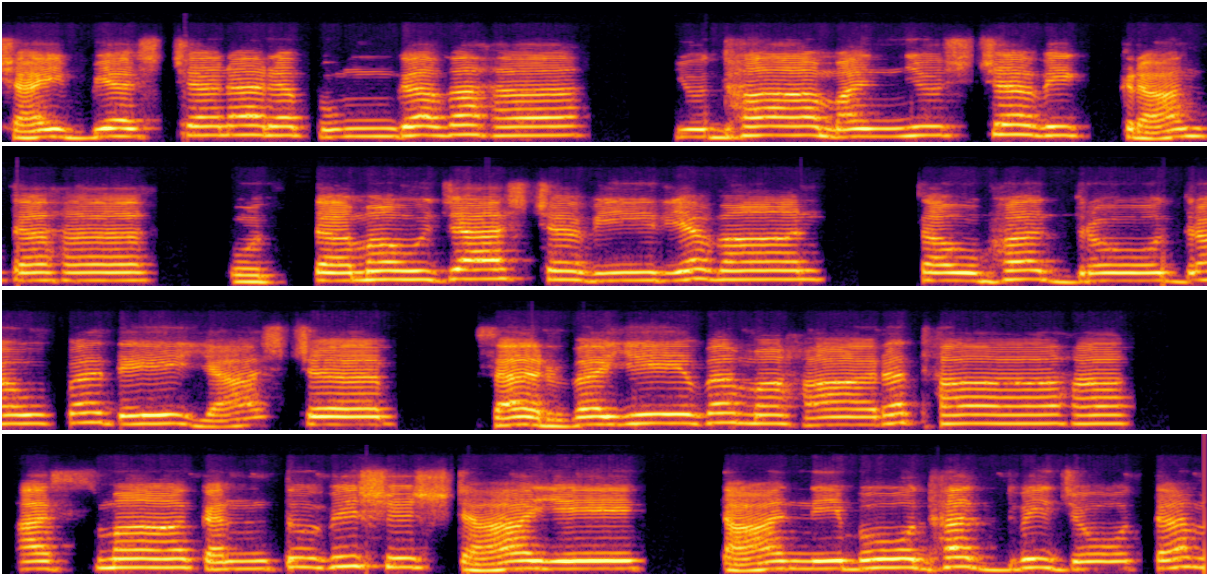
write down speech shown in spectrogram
शैब्यश्च नरपुङ्गवः, युधामन्युश्च विक्रान्तः, उत्तमौजाश्च वीर्यवान् सौभद्रो द्रौपदेयाश्च सर्व एव महारथाः। अस्माकं तु विशिष्टाये तान्निबोधद्विजोत्तम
